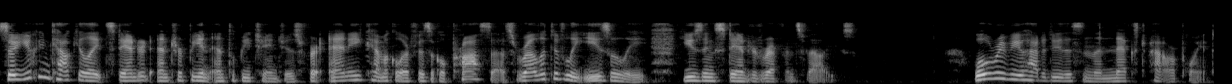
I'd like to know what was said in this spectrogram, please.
So you can calculate standard entropy and enthalpy changes for any chemical or physical process relatively easily using standard reference values. We'll review how to do this in the next PowerPoint.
